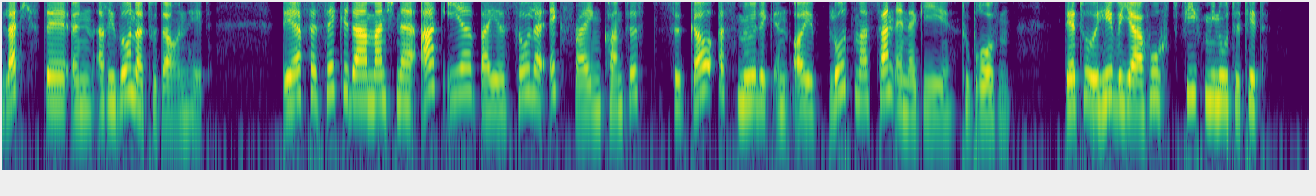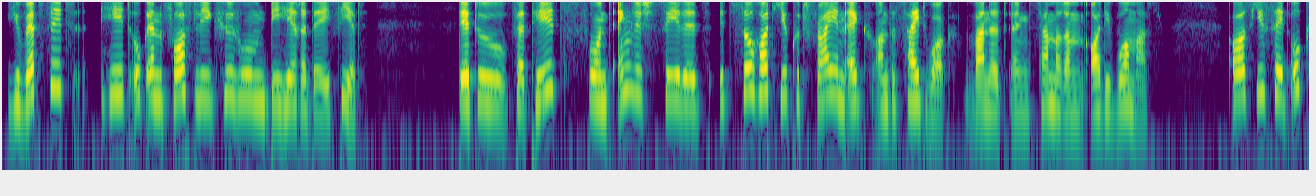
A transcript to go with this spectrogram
Latchste in Arizona zu dauern het. Der versäcke da manchne arg ihr bei ihr Solar Egg Frying Contest so gau as möglich in eu blotma Sun-Energie zu brosen. Der tu hewe ja hochst fünf Minuten tit. Ju Website het ook en Vorschlag hühum die Here Day viert. Der du vertets von Englisch sedet, it's so hot you could fry an egg on the sidewalk, wannet in sammerem ordi Wurmas. Aus you said ook,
